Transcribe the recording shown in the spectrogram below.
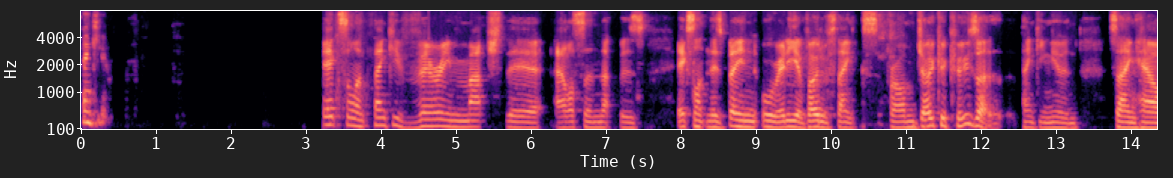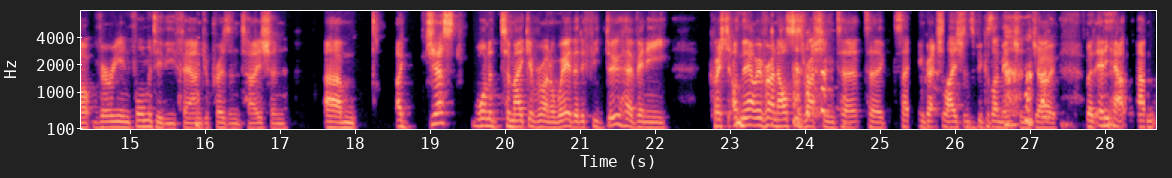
Thank you. Excellent. Thank you very much there, Alison. That was excellent. And there's been already a vote of thanks from Joe Kakuza thanking you and saying how very informative you found your presentation. Um, I just wanted to make everyone aware that if you do have any question, oh, now everyone else is rushing to, to say congratulations because I mentioned Joe. But anyhow, um,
